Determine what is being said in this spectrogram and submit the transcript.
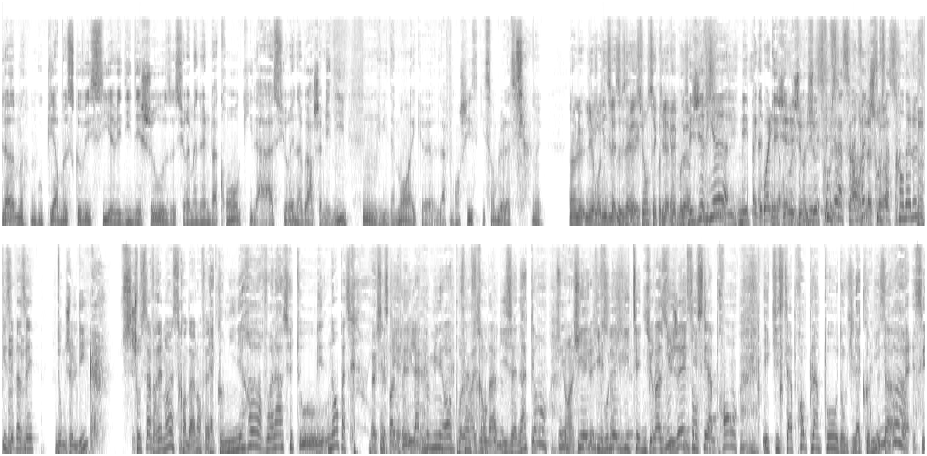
l'homme, Hum. où Pierre Moscovici avait dit des choses sur Emmanuel Macron qu'il a assuré n'avoir jamais dit, Hum. évidemment avec euh, la franchise qui semble la sienne. Le- l'ironie de la situation, c'est qu'il avait peur. Mais j'ai rien, mais, quoi, je, trouve ça, en fait, je trouve ça scandaleux ce qui s'est passé. Donc je le dis, je trouve ça vraiment un scandale en Il a fait. commis une erreur, voilà, c'est tout. Mais non, parce qu'il a commis une erreur pour la un raison que scandale. disait Nathan, Sur un qui, est- sujet- qui voulait éviter une sur un sujet et qui se la prend et qui se la prend plein pot. Donc il a commis une erreur. C'est-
